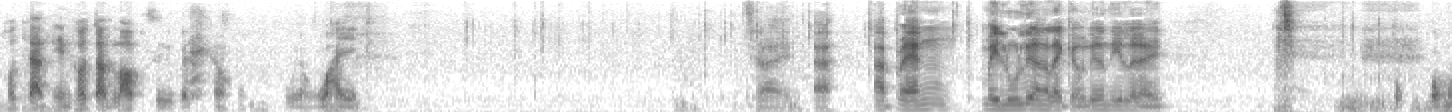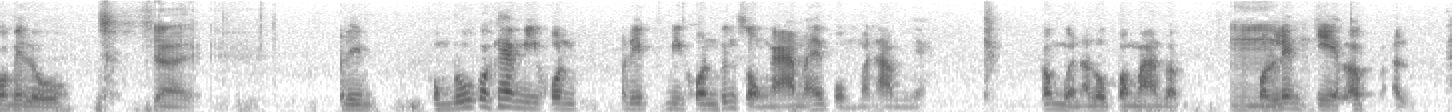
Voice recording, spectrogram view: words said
เขาจัดเห็นเขาจัดรอบสื่อไปแล้วอย่างไวใช่ อะอะแปรงไม่รู้เรื่องอะไรเกี่ยวกับเรื่องนี้เลย ผมผมก็ไม่รู้ ใช่พอดีผมรู้ก็แค่มีคนพอดีมีคนเพิ่งส่งงานมาให้ผมมาทำไงก็เหมือนอารมณ์ประมาณแบบอืมคนเล่นเกมแล้วท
